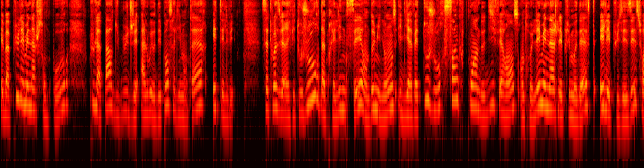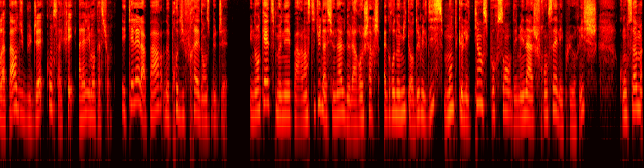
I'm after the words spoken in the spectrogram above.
eh ben, plus les ménages sont pauvres, plus la part du budget alloué aux dépenses alimentaires est élevée. Cette loi se vérifie toujours. D'après l'INSEE, en 2011, il y avait toujours 5 points de différence entre les ménages les plus modestes et les plus aisés sur la part du budget consacré à l'alimentation. Et quelle est la part de produits frais dans ce budget? Une enquête menée par l'Institut national de la recherche agronomique en 2010 montre que les 15% des ménages français les plus riches consomment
